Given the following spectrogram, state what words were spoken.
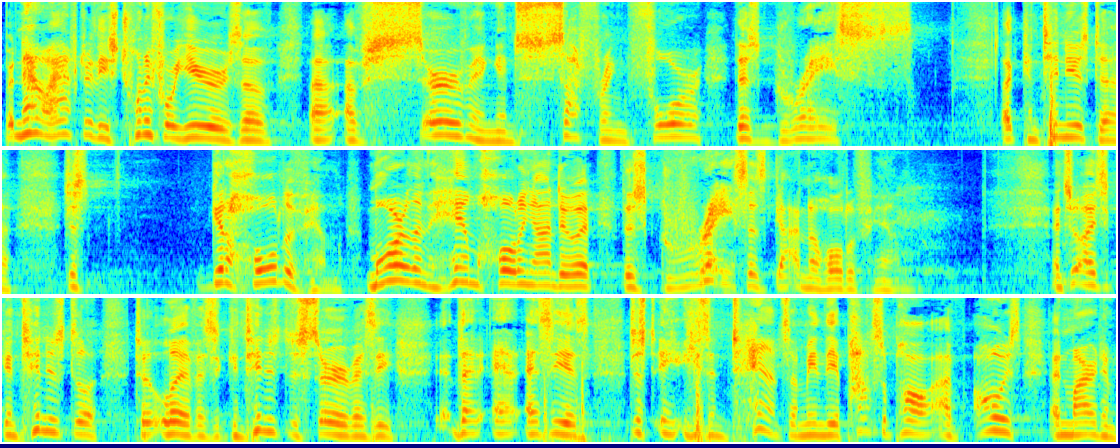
But now, after these 24 years of, uh, of serving and suffering for this grace that continues to just get a hold of him, more than him holding on to it, this grace has gotten a hold of him. And so as he continues to, to live, as he continues to serve, as he, that, as he is just, he's intense. I mean, the Apostle Paul, I've always admired him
